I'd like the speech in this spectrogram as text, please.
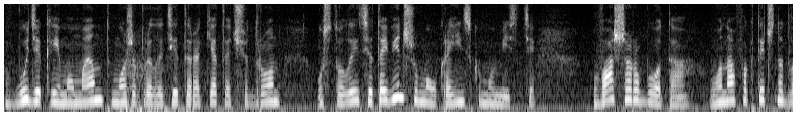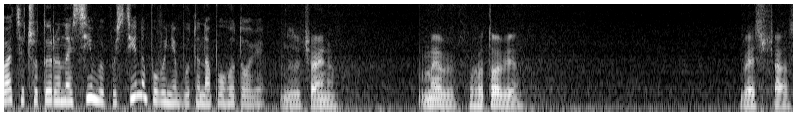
в будь-який момент може прилетіти ракета чи дрон у столиці та в іншому українському місті. Ваша робота, вона фактично 24 на 7, ви постійно повинні бути на поготові. Звичайно. Ми готові весь час,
